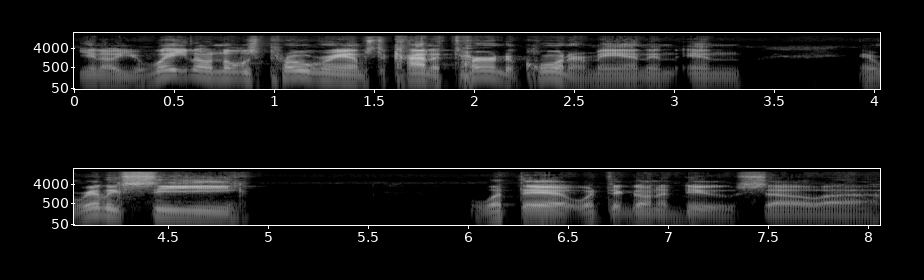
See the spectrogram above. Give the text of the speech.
you know, you're waiting on those programs to kind of turn the corner, man, and and and really see what they're what they're going to do. So, uh,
